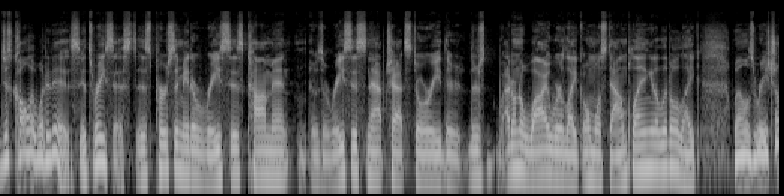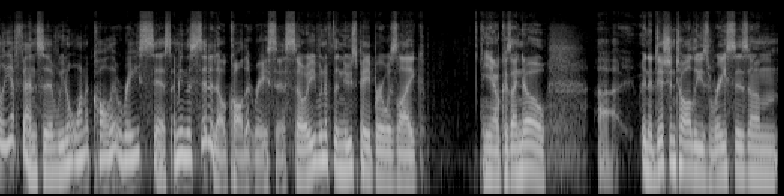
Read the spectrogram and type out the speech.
just call it what it is. It's racist. This person made a racist comment. It was a racist Snapchat story. There, there's, I don't know why we're like almost downplaying it a little. Like, well, it was racially offensive. We don't want to call it racist. I mean, the Citadel called it racist. So even if the newspaper was like, you know, because I know. Uh, in addition to all these racism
